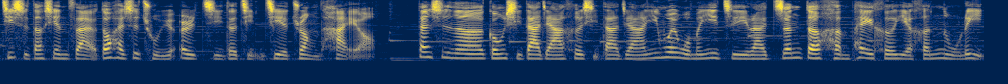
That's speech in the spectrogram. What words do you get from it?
即使到现在，都还是处于二级的警戒状态哦。但是呢，恭喜大家，贺喜大家，因为我们一直以来真的很配合，也很努力，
